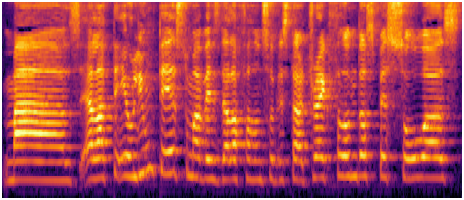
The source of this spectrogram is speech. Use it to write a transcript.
Mas ela eu li um texto uma vez dela falando sobre Star Trek, falando das pessoas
